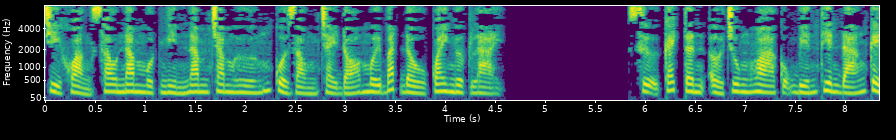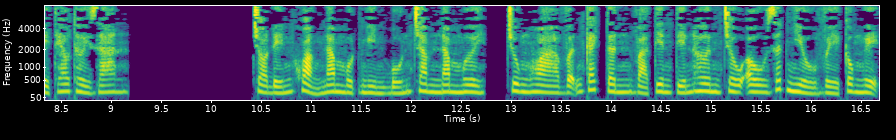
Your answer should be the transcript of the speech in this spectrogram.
Chỉ khoảng sau năm 1500 hướng của dòng chảy đó mới bắt đầu quay ngược lại. Sự cách tân ở Trung Hoa cũng biến thiên đáng kể theo thời gian. Cho đến khoảng năm 1450, Trung Hoa vẫn cách tân và tiên tiến hơn châu Âu rất nhiều về công nghệ,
